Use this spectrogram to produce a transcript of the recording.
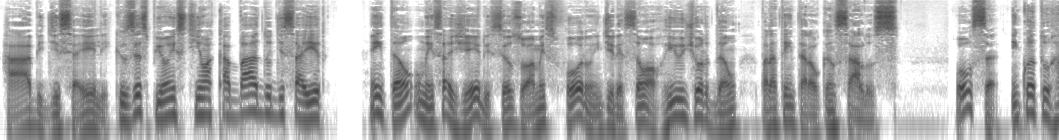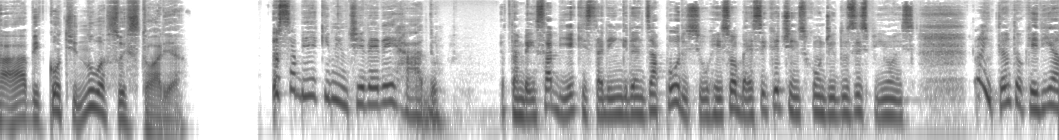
Raabe disse a ele que os espiões tinham acabado de sair. Então, o mensageiro e seus homens foram em direção ao rio Jordão para tentar alcançá-los. Ouça enquanto Raabe continua sua história. Eu sabia que mentir era errado. Eu também sabia que estaria em grandes apuros se o rei soubesse que eu tinha escondido os espiões. No entanto, eu queria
